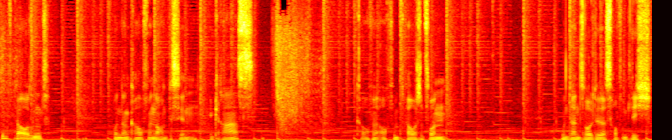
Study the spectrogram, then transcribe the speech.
5000. Und dann kaufen wir noch ein bisschen Gras. Kaufen wir auch 5000 von. Und dann sollte das hoffentlich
